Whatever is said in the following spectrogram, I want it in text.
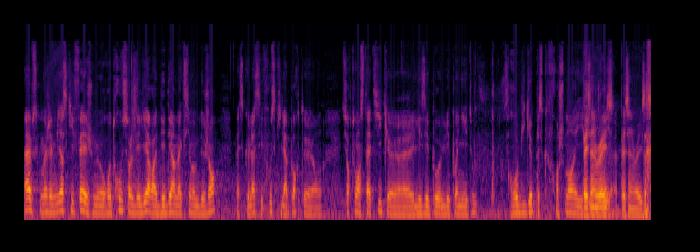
Ah, parce que moi j'aime bien ce qu'il fait et je me retrouve sur le délire d'aider un maximum de gens parce que là c'est fou ce qu'il apporte, euh, en- surtout en statique, euh, les épaules, les poignets et tout. Gros big up parce que franchement il. Page and raise, page and raise.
